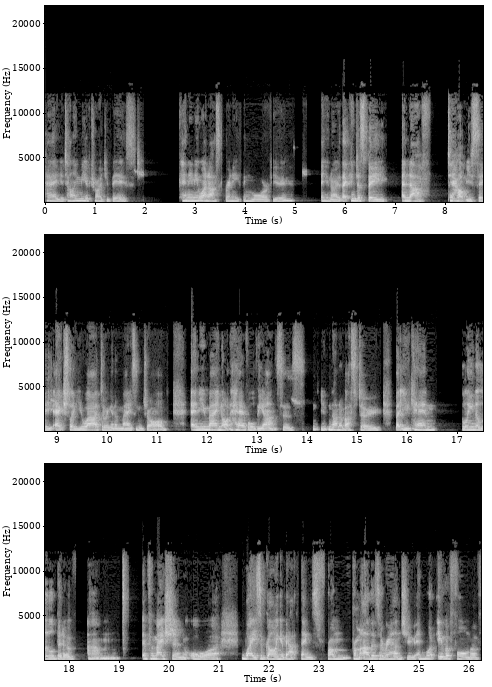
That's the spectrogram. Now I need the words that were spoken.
hey, you're telling me you've tried your best. Can anyone ask for anything more of you? And, you know, that can just be enough to help you see actually you are doing an amazing job and you may not have all the answers. None of us do but you can glean a little bit of um, information or ways of going about things from from others around you in whatever form of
